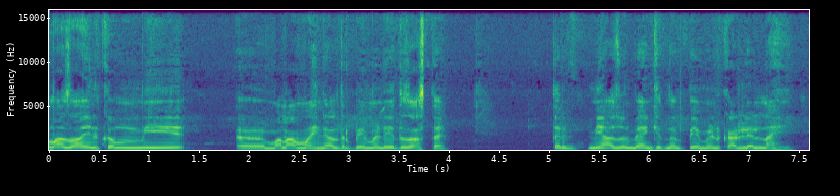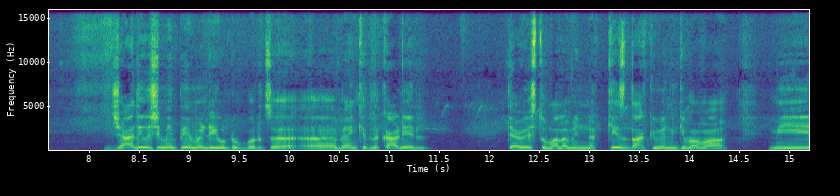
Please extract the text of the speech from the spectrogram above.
माझा इन्कम मी मला महिन्याला तर पेमेंट येतच असतं तर मी अजून बँकेतनं पेमेंट काढलेलं नाही. ज्या दिवशी मी पेमेंट यूट्यूबवरचं बँकेतलं काढेल त्यावेळेस तुम्हाला मी नक्कीच दाखवेन की बाबा मी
